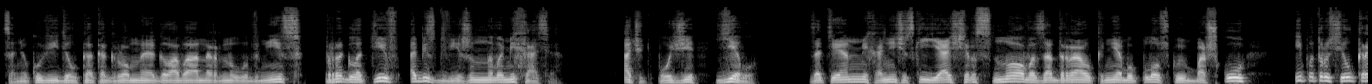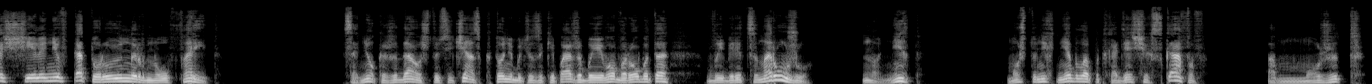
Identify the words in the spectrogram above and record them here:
Санек увидел, как огромная голова нырнула вниз, проглотив обездвиженного Михася а чуть позже Еву. Затем механический ящер снова задрал к небу плоскую башку и потрусил к расщелине, в которую нырнул Фарид. Санек ожидал, что сейчас кто-нибудь из экипажа боевого робота выберется наружу. Но нет. Может, у них не было подходящих скафов, а может,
